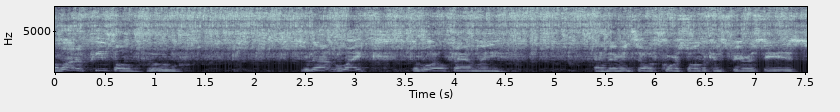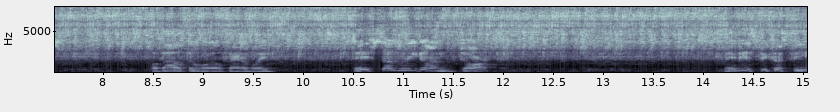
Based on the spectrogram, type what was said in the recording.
a lot of people who do not like the royal family, and they're into, of course, all the conspiracies about the royal family, they've suddenly gone dark. Maybe it's because the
